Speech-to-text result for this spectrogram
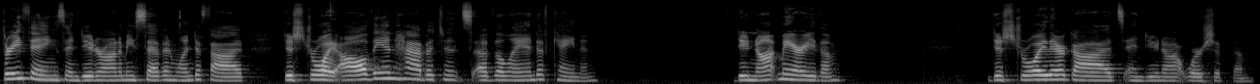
three things in Deuteronomy 7 1 to 5 destroy all the inhabitants of the land of Canaan, do not marry them, destroy their gods, and do not worship them.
